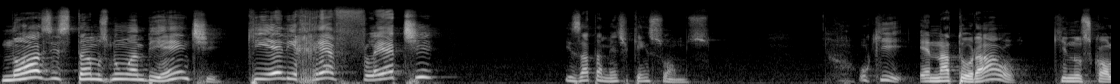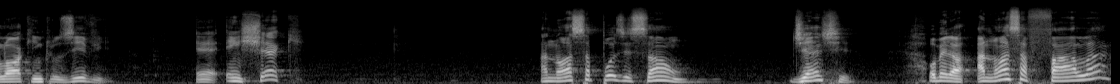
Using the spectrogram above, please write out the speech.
nós estamos num ambiente que ele reflete exatamente quem somos. O que é natural que nos coloque, inclusive, é, em xeque a nossa posição diante, ou melhor, a nossa fala,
